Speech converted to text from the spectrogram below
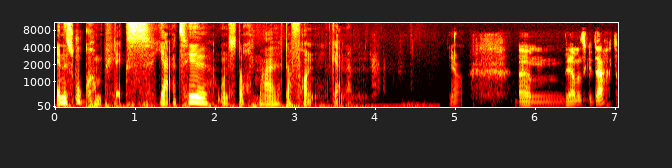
NSU-Komplex. Ja, erzähl uns doch mal davon, gerne. Ja, ähm, wir haben uns gedacht,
